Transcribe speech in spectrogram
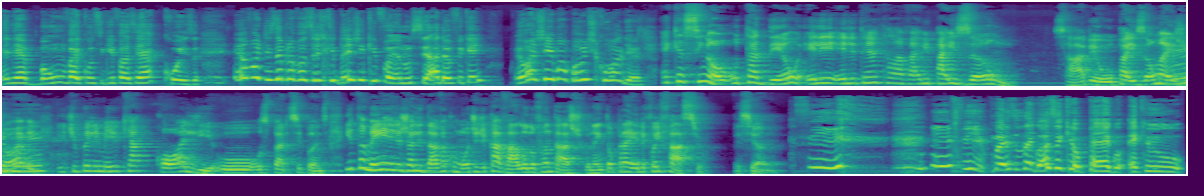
ele é bom, vai conseguir fazer a coisa. Eu vou dizer pra vocês que desde que foi anunciado, eu fiquei. Eu achei uma boa escolha. É que assim, ó, o Tadeu, ele, ele tem aquela vibe paizão. Sabe? O paizão mais Uhum. jovem. E, tipo, ele meio que acolhe o- os participantes. E também ele já lidava com um monte de cavalo no Fantástico, né? Então pra ele foi fácil esse ano. Sim. Enfim, mas o negócio que eu pego é que o,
